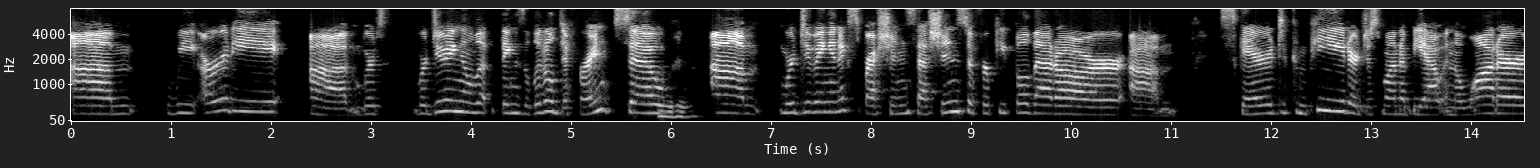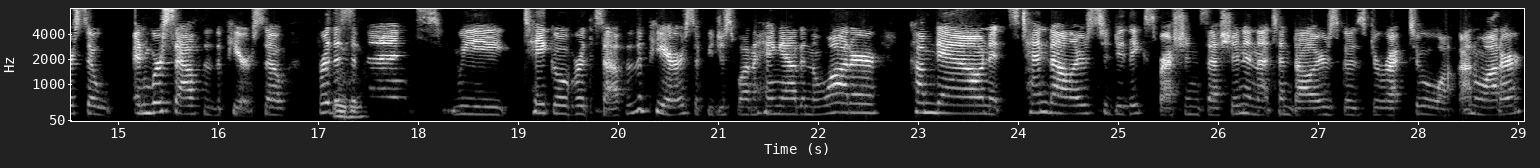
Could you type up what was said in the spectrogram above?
Um, we already um, we're we're doing a things a little different. So mhm. um, we're doing an expression session. So for people that are um, scared to compete or just want to be out in the water, so and we're south of the pier. So for this Mhm. event, we take over the south of the pier. So if you just want to hang out in the water, come down. It's ten dollars to do the expression session, and that ten dollars goes direct to a walk on water.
